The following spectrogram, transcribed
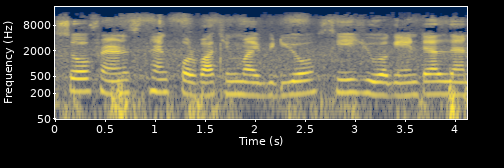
So friends thanks for watching my video. See you again. Till then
